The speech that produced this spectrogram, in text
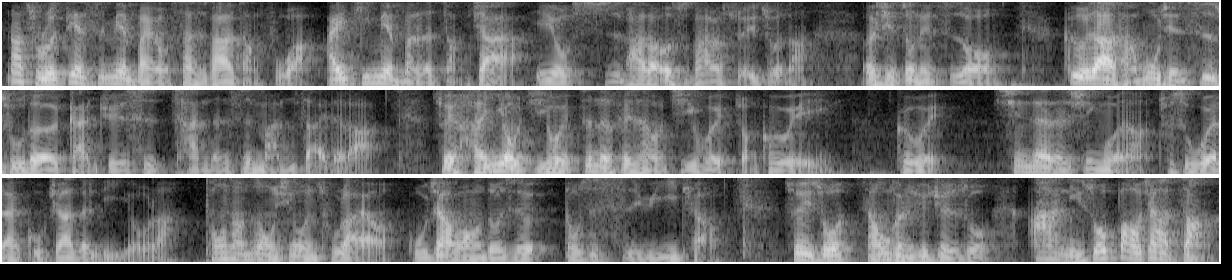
那除了电视面板有三十趴的涨幅啊，IT 面板的涨价也有十趴到二十趴的水准啊，而且重点是哦。各大厂目前试出的感觉是产能是满载的啦，所以很有机会，真的非常有机会转亏为盈。各位，现在的新闻啊，就是未来股价的理由啦。通常这种新闻出来哦，股价往往都是都是死于一条。所以说，散户可能就觉得说啊，你说报价涨，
